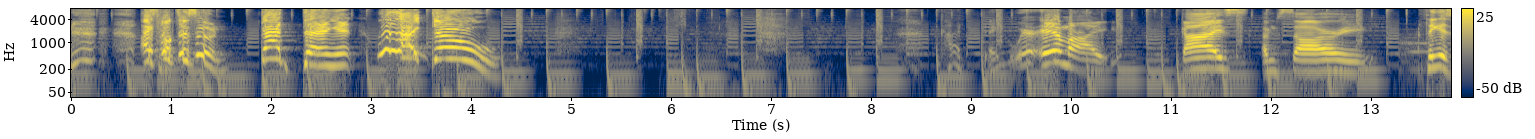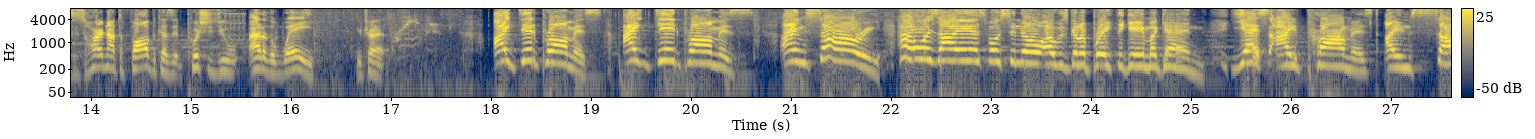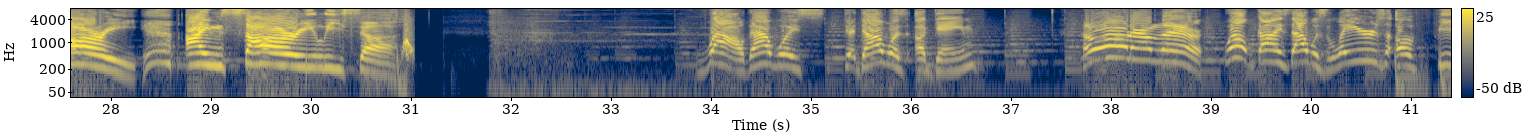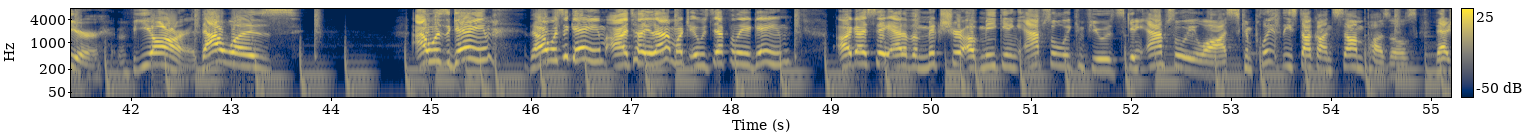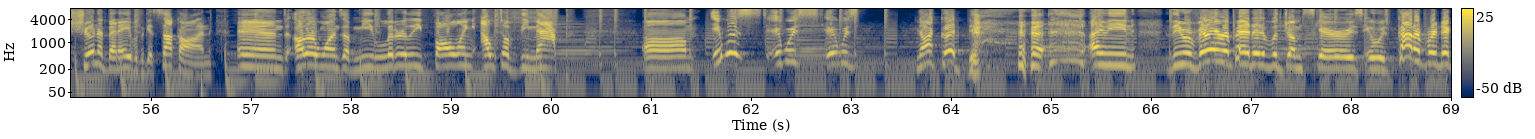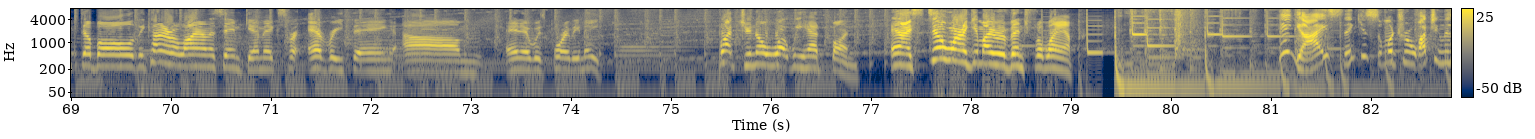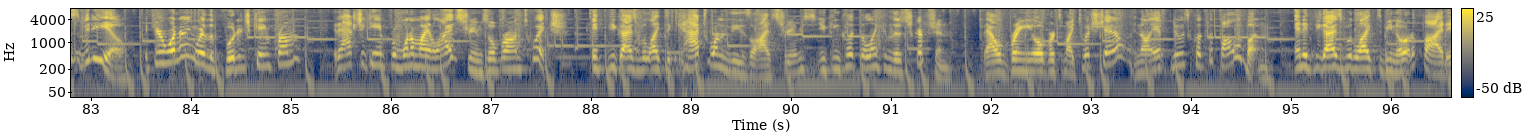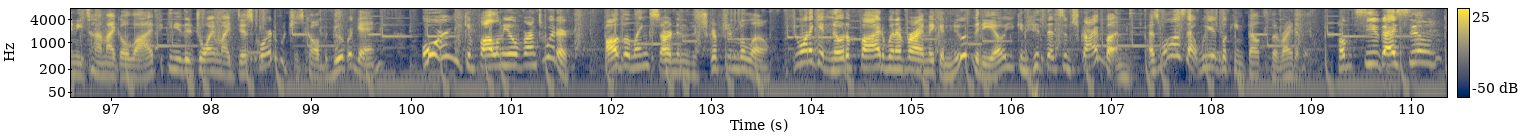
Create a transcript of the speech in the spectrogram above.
I spoke too soon! God dang it! What did I do? God dang where am I? Guys, I'm sorry. The thing is, it's hard not to fall because it pushes you out of the way. You're trying to... I did promise! I did promise! I'm sorry! How was I supposed to know I was gonna break the game again? Yes, I promised! I'm sorry! I'm sorry, Lisa! Wow, that was... That was a game. Hello down there. Well, guys, that was Layers of Fear VR. That was that was a game. That was a game. I tell you that much. It was definitely a game. I gotta say, out of a mixture of me getting absolutely confused, getting absolutely lost, completely stuck on some puzzles that shouldn't have been able to get stuck on, and other ones of me literally falling out of the map. Um, it was, it was, it was not good. I mean, they were very repetitive with jump scares. It was kind of predictable. They kind of rely on the same gimmicks for everything. Um, and it was poorly made. But you know what? We had fun. And I still want to get my revenge for Lamp. Hey guys, thank you so much for watching this video. If you're wondering where the footage came from, it actually came from one of my live streams over on Twitch. If you guys would like to catch one of these live streams, you can click the link in the description. That will bring you over to my Twitch channel, and all you have to do is click the follow button. And if you guys would like to be notified anytime I go live, you can either join my Discord, which is called the Goober Gang, or you can follow me over on Twitter. All the links are in the description below. If you want to get notified whenever I make a new video, you can hit that subscribe button, as well as that weird looking bell to the right of it. Hope to see you guys soon!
